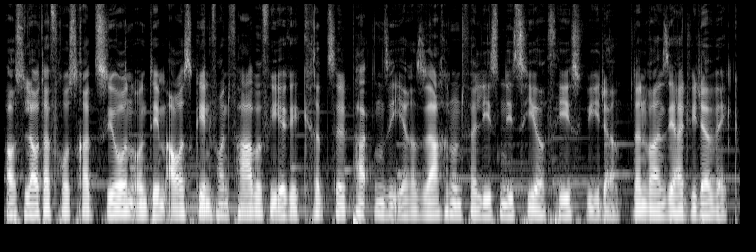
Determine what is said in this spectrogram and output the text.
Aus lauter Frustration und dem Ausgehen von Farbe für ihr Gekritzel packten sie ihre Sachen und verließen die Sea of Thieves wieder. Dann waren sie halt wieder weg.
